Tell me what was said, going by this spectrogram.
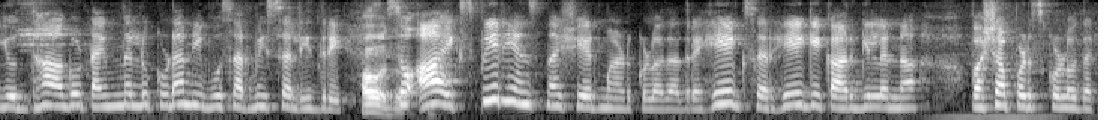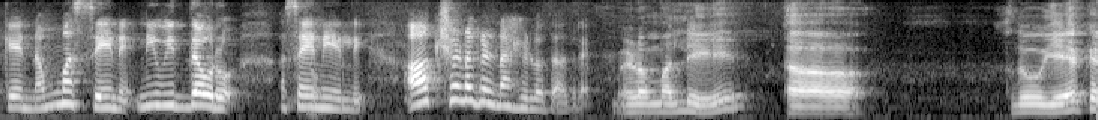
ಯುದ್ಧ ಆಗೋ ಟೈಮ್ನಲ್ಲೂ ಕೂಡ ನೀವು ಸರ್ವಿಸ್ ಅಲ್ಲಿ ಇದ್ರಿ. ಸೊ ಆ ಎಕ್ಸ್ಪೀರಿಯನ್ಸ್ನ ಶೇರ್ ಮಾಡ್ಕೊಳ್ಳೋದಾದ್ರೆ ಹೇಗೆ ಸರ್ ಹೇಗೆ ಕಾರ್ಗಿಲ್ ಅನ್ನ ವಶಪಡಿಸ್ಕೊಳ್ಳೋದಕ್ಕೆ ನಮ್ಮ ಸೇನೆ ನೀವು ಇದ್ದವರು ಸೇನೆಯಲ್ಲಿ ಆ ಕ್ಷಣಗಳನ್ನ ಹೇಳೋದಾದ್ರೆ. ಮೇಡಮ್ ಅಲ್ಲಿ ಅದು ಏಕೆ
